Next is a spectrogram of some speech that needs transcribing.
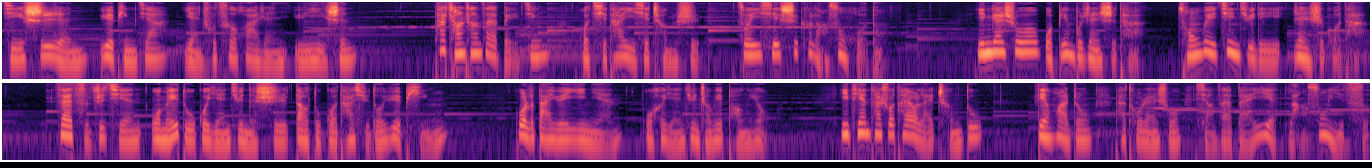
集诗人、乐评家、演出策划人于一身。他常常在北京或其他一些城市做一些诗歌朗诵活动。应该说，我并不认识他，从未近距离认识过他。在此之前，我没读过严俊的诗，倒读过他许多乐评。过了大约一年，我和严俊成为朋友。一天，他说他要来成都，电话中他突然说想在白夜朗诵一次。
